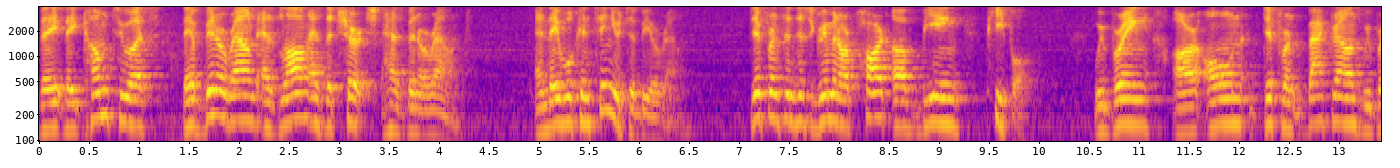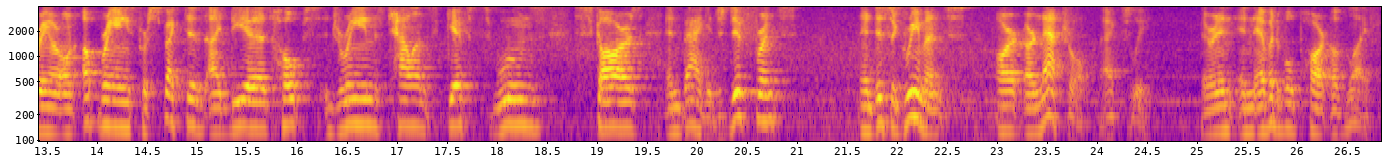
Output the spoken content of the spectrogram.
they, they come to us, they have been around as long as the church has been around, and they will continue to be around. Difference and disagreement are part of being people. We bring our own different backgrounds, we bring our own upbringings, perspectives, ideas, hopes, dreams, talents, gifts, wounds, scars, and baggage. Difference and disagreement are, are natural, actually. They're an inevitable part of life.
